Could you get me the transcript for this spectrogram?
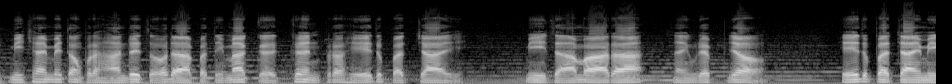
ตุมิใช่ไม่ต้องประหารด้วยโสดาปฏิมักเกิดขึ้น เพราะเหตุปัจจัย มีสามวาระในเล็บย่อ เหตุปัจจัยมี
